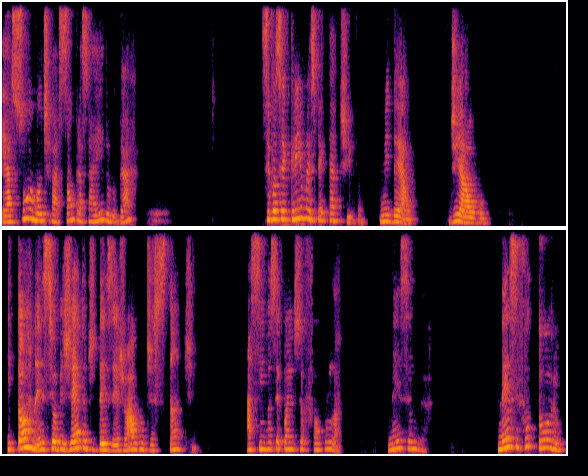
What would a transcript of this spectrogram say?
é a sua motivação para sair do lugar? Se você cria uma expectativa, um ideal de algo e torna esse objeto de desejo algo distante, assim você põe o seu foco lá, nesse lugar, nesse futuro.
